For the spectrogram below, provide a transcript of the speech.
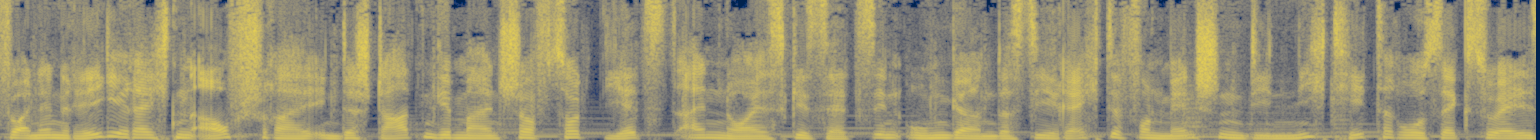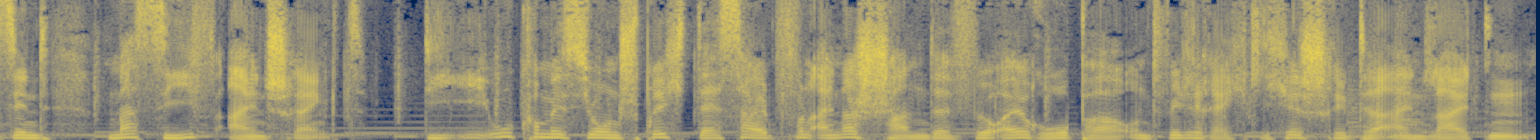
Für einen regelrechten Aufschrei in der Staatengemeinschaft sorgt jetzt ein neues Gesetz in Ungarn, das die Rechte von Menschen, die nicht heterosexuell sind, massiv einschränkt. Die EU-Kommission spricht deshalb von einer Schande für Europa und will rechtliche Schritte einleiten.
